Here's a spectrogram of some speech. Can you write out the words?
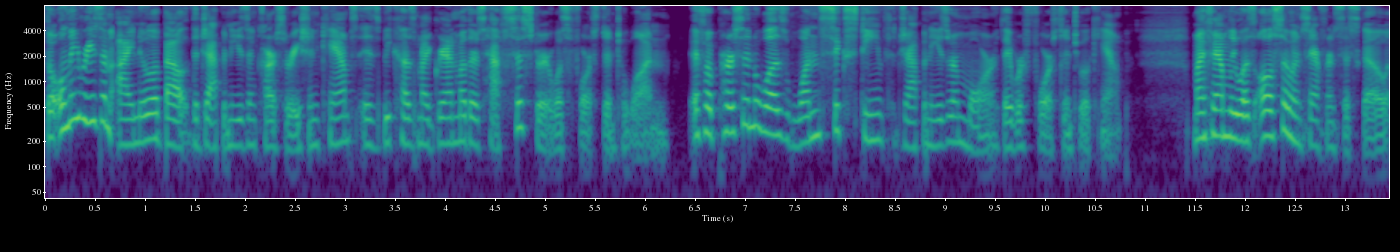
The only reason I knew about the Japanese incarceration camps is because my grandmother's half sister was forced into one. If a person was 116th Japanese or more, they were forced into a camp. My family was also in San Francisco,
